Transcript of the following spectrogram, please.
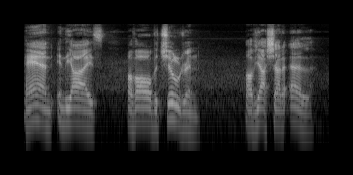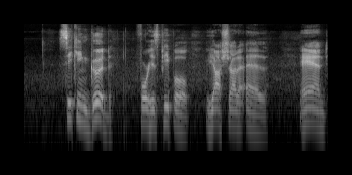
and in the eyes of all the children of Yashara'el, seeking good for his people Yashara'el, and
